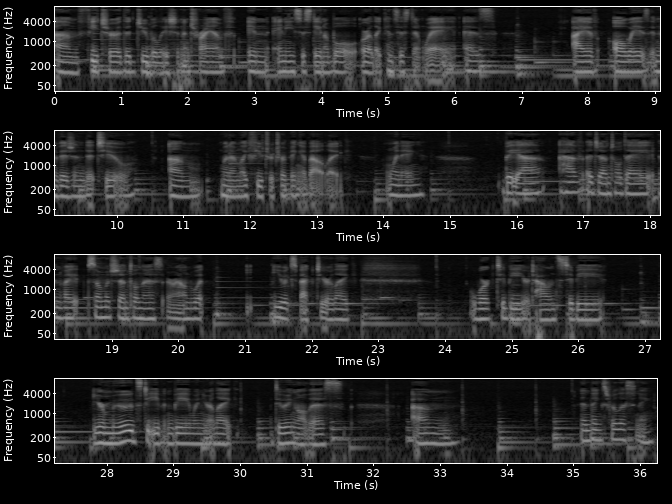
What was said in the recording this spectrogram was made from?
um, feature the jubilation and triumph in any sustainable or like consistent way as I have always envisioned it to um, when I'm like future tripping about like winning. But yeah, have a gentle day. Invite so much gentleness around what you expect your like work to be, your talents to be, your moods to even be when you're like doing all this. Um, and thanks for listening.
